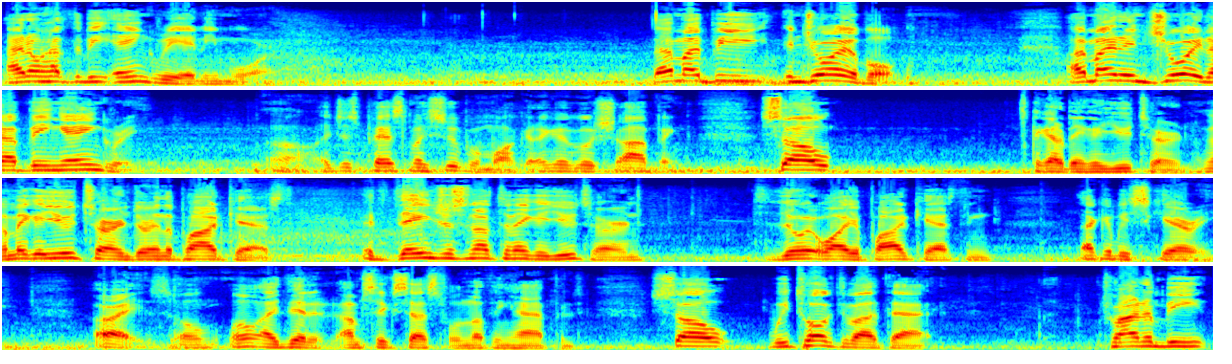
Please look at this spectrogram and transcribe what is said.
I don't have to be angry anymore. That might be enjoyable. I might enjoy not being angry. Oh, I just passed my supermarket. I gotta go shopping. So I gotta make a U-turn. I'm gonna make a U-turn during the podcast. It's dangerous enough to make a U-turn. To do it while you're podcasting, that could be scary. All right, so well, I did it. I'm successful. Nothing happened. So we talked about that. Trying to be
